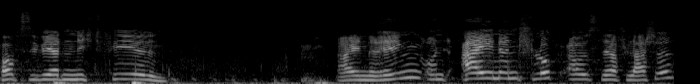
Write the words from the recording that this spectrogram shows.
hoffe, Sie werden nicht fehlen. Ein Ring und einen Schluck aus der Flasche.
